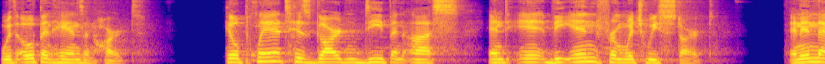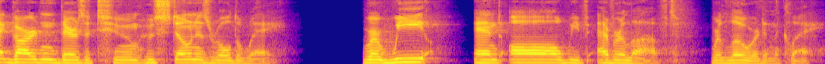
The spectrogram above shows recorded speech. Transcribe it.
with open hands and heart, He'll plant his garden deep in us and in the end from which we start. And in that garden, there's a tomb whose stone is rolled away, where we and all we've ever loved were lowered in the clay.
